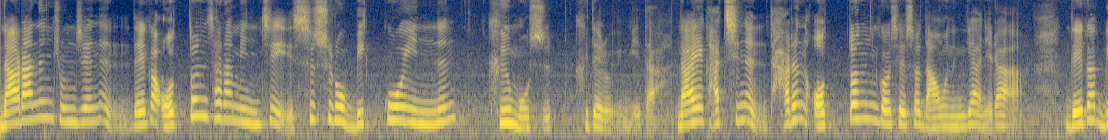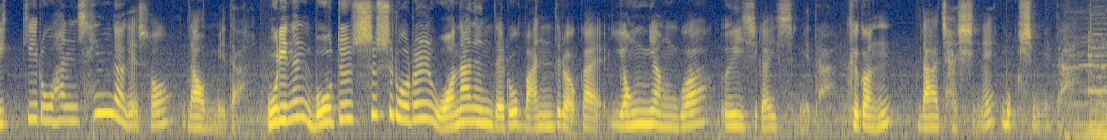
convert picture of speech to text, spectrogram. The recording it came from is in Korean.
나라는 존재는 내가 어떤 사람인지 스스로 믿고 있는 그 모습 그대로입니다. 나의 가치는 다른 어떤 것에서 나오는 게 아니라 내가 믿기로 한 생각에서 나옵니다. 우리는 모두 스스로를 원하는 대로 만들어갈 역량과 의지가 있습니다. 그건 나 자신의 몫입니다.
